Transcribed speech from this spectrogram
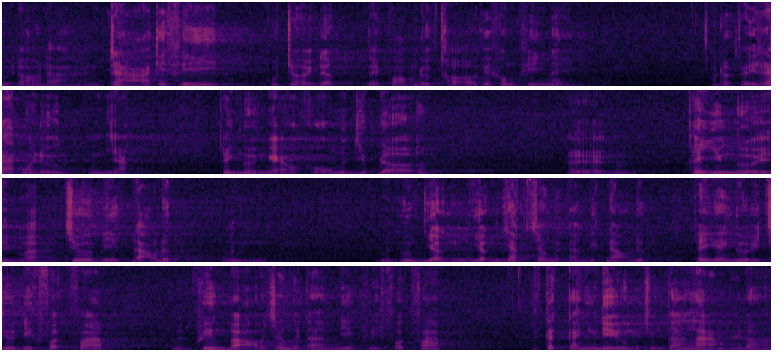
người đó đã ăn trả cái phí của trời đất để còn được thở cái không khí này. Rồi thấy rác ngoài đường mình nhặt. Thấy người nghèo khổ mình giúp đỡ. Ừ, thấy những người mà chưa biết đạo đức mình mình hướng dẫn dẫn dắt cho người ta biết đạo đức. Thấy cái người chưa biết Phật pháp mình khuyên bảo cho người ta biết cái phật pháp. Thì tất cả những điều mà chúng ta làm cái đó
